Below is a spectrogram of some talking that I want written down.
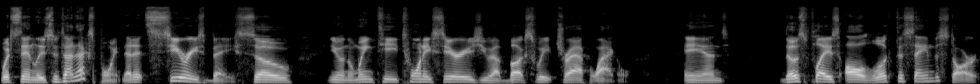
Which then leads to the next point that it's series based. So, you know, in the Wing T 20 series, you have buck sweep, trap, waggle. And those plays all look the same to start,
